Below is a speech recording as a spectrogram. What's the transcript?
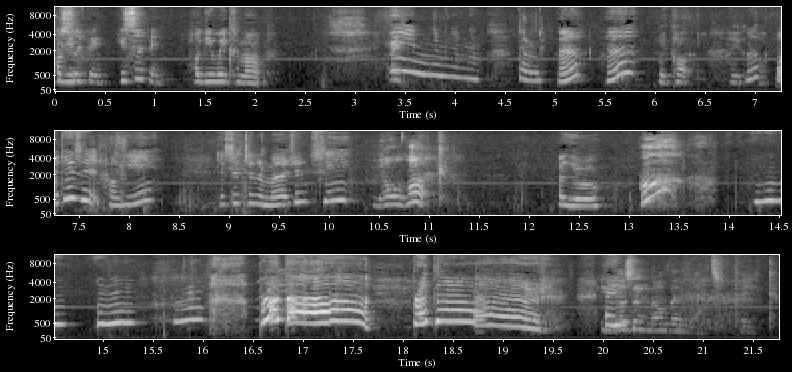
He's Huggy, sleeping. He's sleeping. Huggy wakes him up. Hey. Huh? Huh? Wake up. Wake Huh? up. What is it, Huggy? Is it an emergency? No, look. Hello. Brother! Brother! He Hey. doesn't know that that's fake.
